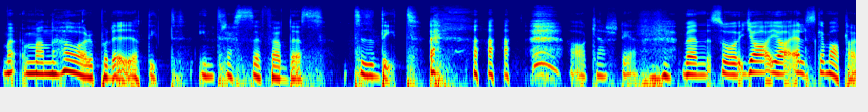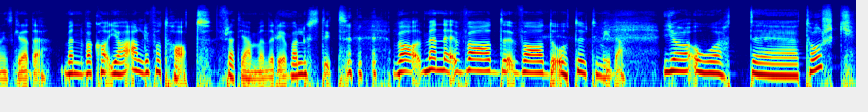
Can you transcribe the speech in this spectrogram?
man, man hör på dig att ditt intresse föddes tidigt. ja, kanske det. Men så ja, jag älskar matlagningsgrädde. Men vad, jag har aldrig fått hat för att jag använder det. Vad lustigt. vad, men vad, vad åt du till middag? Jag åt eh, torsk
